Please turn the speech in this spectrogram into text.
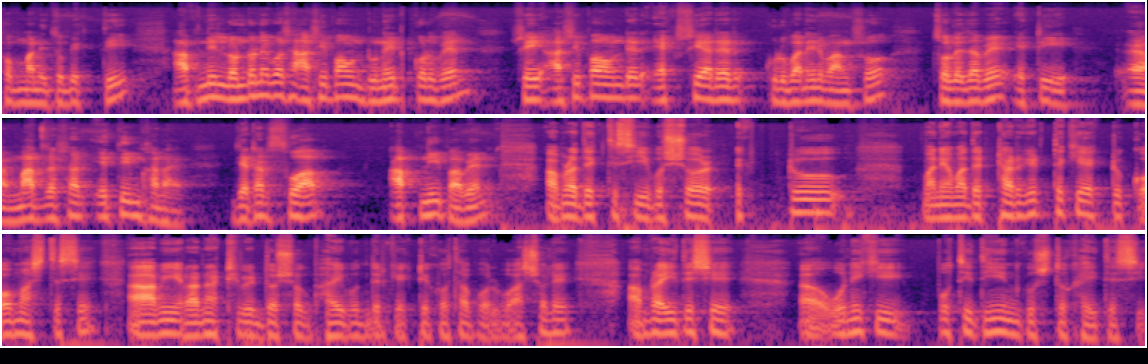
সম্মানিত ব্যক্তি। আপনি লন্ডনে বসে আশি পাউন্ড ডোনেট করবেন সেই আশি পাউন্ডের এক শেয়ারের কুরবানির মাংস চলে যাবে একটি মাদ্রাসার এতিমখানায় যেটার সোয়াব আপনিই পাবেন। আমরা দেখতেছি এবছর একটু মানে আমাদের টার্গেট থেকে একটু কম আসতেছে। আমি রানা টিভির দর্শক ভাই বোনদেরকে একটি কথা বলব। আসলে আমরা এই দেশে অনেকই প্রতিদিন গুস্ত খাইতেছি।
